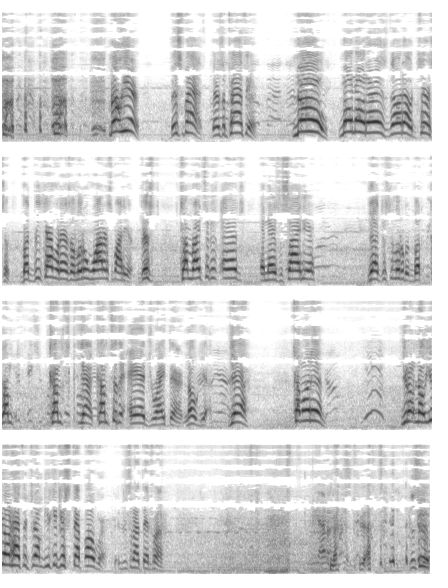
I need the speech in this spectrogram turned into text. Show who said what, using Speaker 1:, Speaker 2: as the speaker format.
Speaker 1: no, here. This path. There's a path here. No, no, no, there is. No, no, seriously. But be careful. There's a little water spot here. Just come right to this edge, and there's a side here. Yeah, just a little bit. But come, come, yeah, come to the edge right there. No, yeah, yeah. Come on in. You don't know. You don't have to jump. You can just step over. It's not that far.
Speaker 2: This is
